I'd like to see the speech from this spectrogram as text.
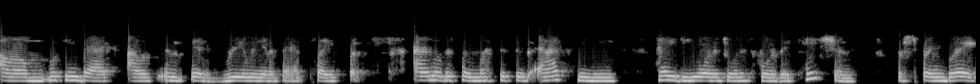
um, looking back, I was in, in, really in a bad place. But I remember some of my sisters asking me, "Hey, do you want to join us for a vacation for spring break?"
